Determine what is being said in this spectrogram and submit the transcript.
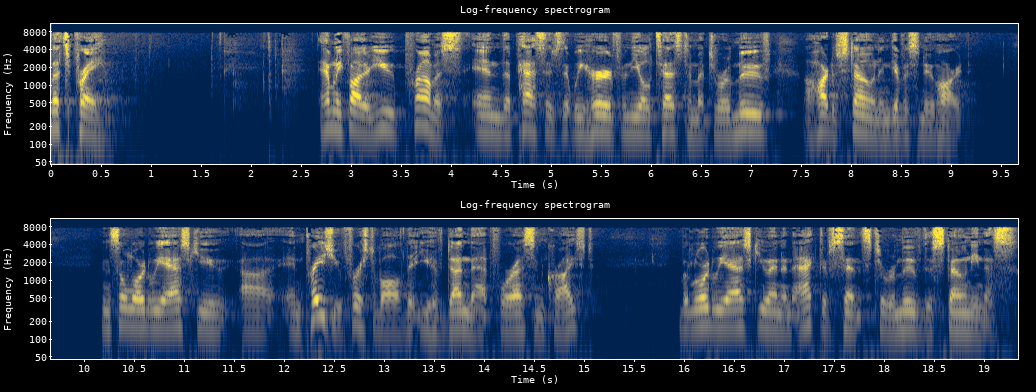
Let's pray. Heavenly Father, you promise in the passage that we heard from the Old Testament to remove a heart of stone and give us a new heart. And so, Lord, we ask you uh, and praise you, first of all, that you have done that for us in Christ. But, Lord, we ask you in an active sense to remove the stoniness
